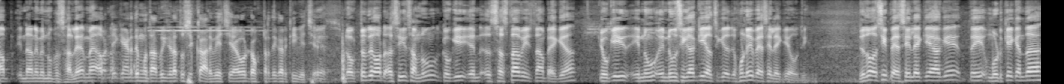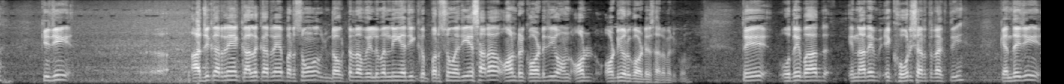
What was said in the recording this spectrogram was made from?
ਆਪ ਇਹਨਾਂ ਨੇ ਮੈਨੂੰ ਫਸਾ ਲਿਆ। ਮੈਂ ਆਪਣਾ ਕਹਿਣ ਦੇ ਮੁਤਾਬਿਕ ਜਿਹੜਾ ਤੁਸੀਂ ਘਰ ਵੇਚਿਆ ਉਹ ਡਾਕਟਰ ਦੇ ਕਰਕੇ ਹੀ ਵੇਚਿਆ। ਡਾਕਟਰ ਦੇ ਔਰ ਅਸੀਂ ਸਾਨੂੰ ਕਿਉਂਕਿ ਸਸਤਾ ਵੇਚਣਾ ਪੈ ਗਿਆ ਕਿਉਂਕਿ ਇਹਨੂੰ ਇਹਨੂੰ ਸੀਗਾ ਕਿ ਅਸੀਂ ਹੁਣੇ ਪੈਸੇ ਲੈ ਕੇ ਆਓ ਜੀ। ਜਦੋਂ ਅਸੀਂ ਪੈਸੇ ਲੈ ਕੇ ਆ ਗਏ ਤੇ ਮੁੜ ਕੇ ਕਹਿੰਦਾ ਕਿ ਜੀ ਅੱਜ ਕਰ ਰਹੇ ਹਾਂ ਕੱਲ ਕਰ ਰਹੇ ਹਾਂ ਪਰਸੋਂ ਡਾਕਟਰ ਅਵੇਲੇਬਲ ਨਹੀਂ ਹੈ ਜੀ ਪਰਸੋਂ ਹੈ ਜੀ ਇਹ ਸਾਰਾ ਔਨ ਰਿਕਾਰਡ ਜੀ ਔਨ ਆਡੀਓ ਰਿਕਾਰਡ ਹੈ ਸਾਰਾ ਮੇਰੇ ਕੋਲ। ਤੇ ਉਹਦੇ ਬਾਅਦ ਇਹਨਾਂ ਨੇ ਇੱਕ ਹੋਰ ਸ਼ਰਤ ਰੱਖਤੀ। ਕਹਿੰਦੇ ਜੀ,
